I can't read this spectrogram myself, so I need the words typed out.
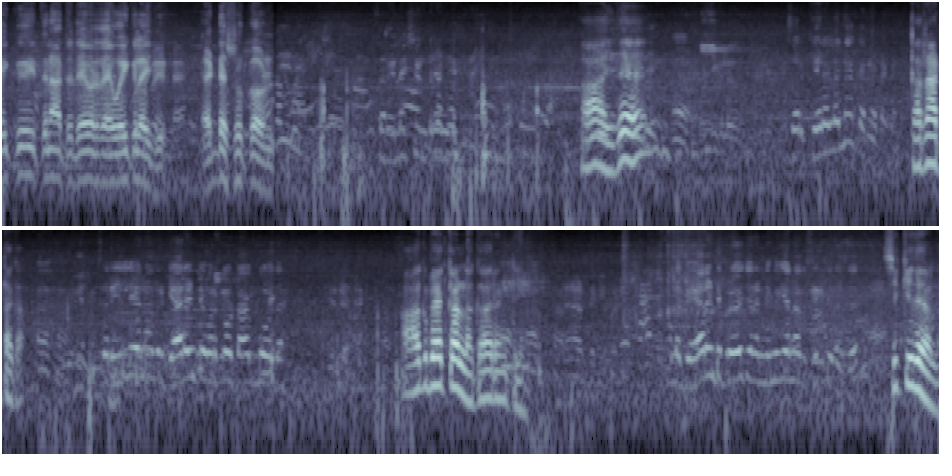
ಐಕ್ ಇತ್ತನಾತ ದೇವರ ದಯ, ವೈಕಲ ಇದ್ದು ಎಡ್ಡ ಸುಖ ಉಂಟು. ಹಾಂ ಇದೆ. ಸರ್ ಕೇರಳನ ಕರ್ನಾಟಕ ಕರ್ನಾಟಕ. ಸರ್ ಇಲ್ಲಿ ಏನಾದರೂ ಗ್ಯಾರಂಟಿ ವರ್ಕೌಟ್ ಆಗ್ಬೋದಾ? ಆಗಬೇಕಲ್ಲ ಗ್ಯಾರಂಟಿ. ಅಲ್ಲ ಗ್ಯಾರಂಟಿ ಪ್ರಯೋಜನ ಏನಾದರೂ ಸಿಕ್ಕಿದೆ ಅಲ್ಲ.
